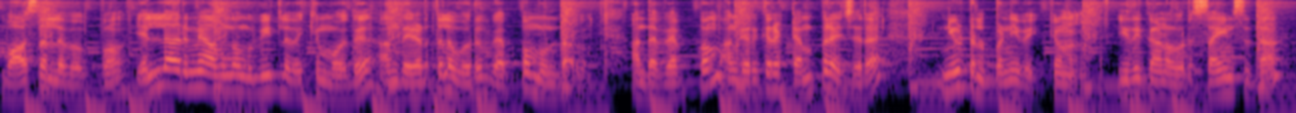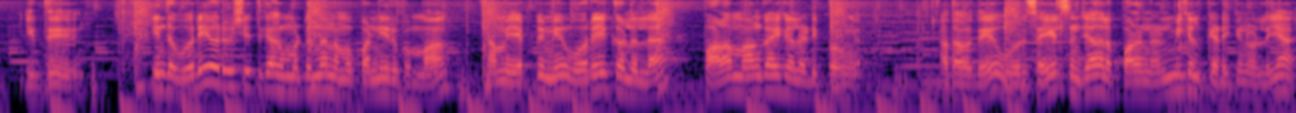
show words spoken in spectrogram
வாசலில் வைப்போம் எல்லாருமே அவங்கவுங்க வீட்டில் வைக்கும்போது அந்த இடத்துல ஒரு வெப்பம் உண்டாகும். அந்த வெப்பம் அங்கே இருக்கிற டெம்பரேச்சரை நியூட்ரல் பண்ணி வைக்கும். இதுக்கான ஒரு சயின்ஸ் தான் இது. இந்த ஒரே ஒரு விஷயத்துக்காக மட்டும்தான் நம்ம பண்ணியிருப்போமா? நம்ம எப்பயுமே ஒரே கல்லில் பல மாங்காய்கள் அடிப்போங்க. அதாவது ஒரு செயல் செஞ்சால் அதில் பல நன்மைகள் கிடைக்கணும் இல்லையா?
